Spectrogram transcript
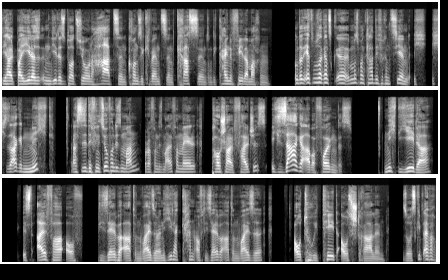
die halt bei jeder, in jeder Situation hart sind, konsequent sind, krass sind und die keine Fehler machen. Und jetzt muss man ganz, äh, muss man klar differenzieren. Ich, ich sage nicht, dass diese Definition von diesem Mann oder von diesem Alpha-Mail pauschal falsch ist. Ich sage aber folgendes. Nicht jeder ist Alpha auf dieselbe Art und Weise oder nicht jeder kann auf dieselbe Art und Weise Autorität ausstrahlen. So, es gibt einfach,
